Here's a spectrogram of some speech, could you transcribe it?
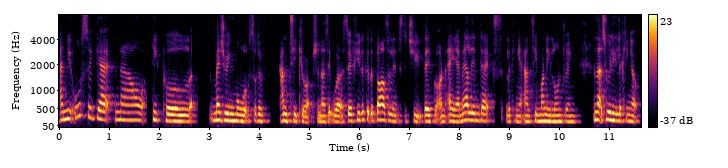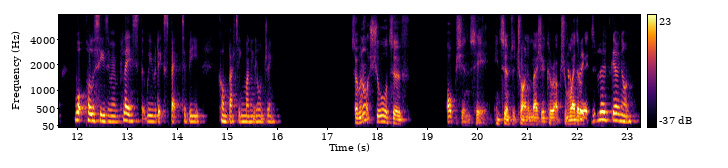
And you also get now people measuring more sort of anti-corruption, as it were. So if you look at the Basel Institute, they've got an AML index looking at anti-money laundering, and that's really looking at what policies are in place that we would expect to be combating money laundering. So we're not short of options here in terms of trying to measure corruption, whether it's loads going on.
